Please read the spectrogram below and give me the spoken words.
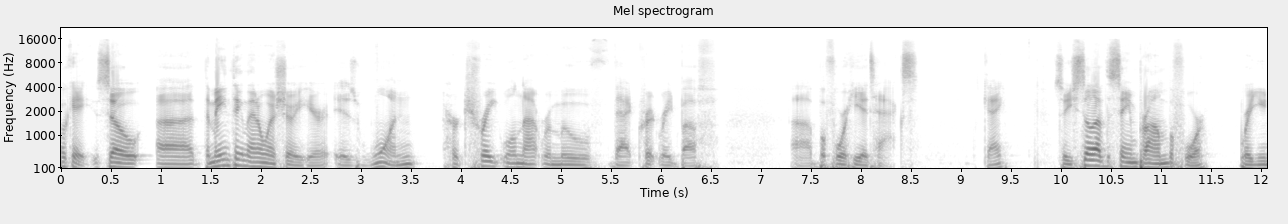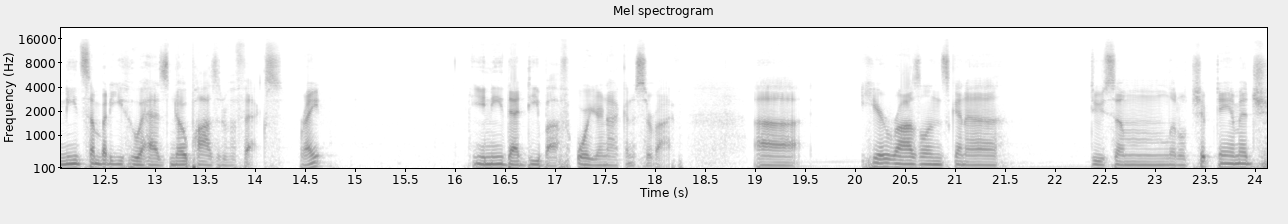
Okay, so uh, the main thing that I want to show you here is one, her trait will not remove that crit rate buff uh, before he attacks. Okay, so you still have the same problem before, where you need somebody who has no positive effects, right? You need that debuff, or you're not going to survive. Uh, here, Rosalind's gonna do some little chip damage.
